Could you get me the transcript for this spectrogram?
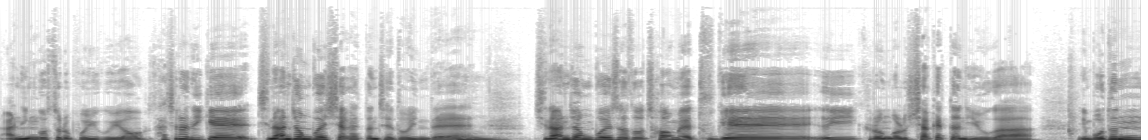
아닌 것으로 보이고요. 사실은 이게 지난 정부에 시작했던 제도인데 음. 지난 정부에서도 처음에 두 개의 그런 걸로 시작했던 이유가 이 모든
